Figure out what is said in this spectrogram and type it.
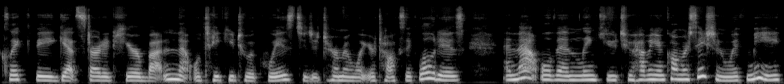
click the Get Started Here button. That will take you to a quiz to determine what your toxic load is. And that will then link you to having a conversation with me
